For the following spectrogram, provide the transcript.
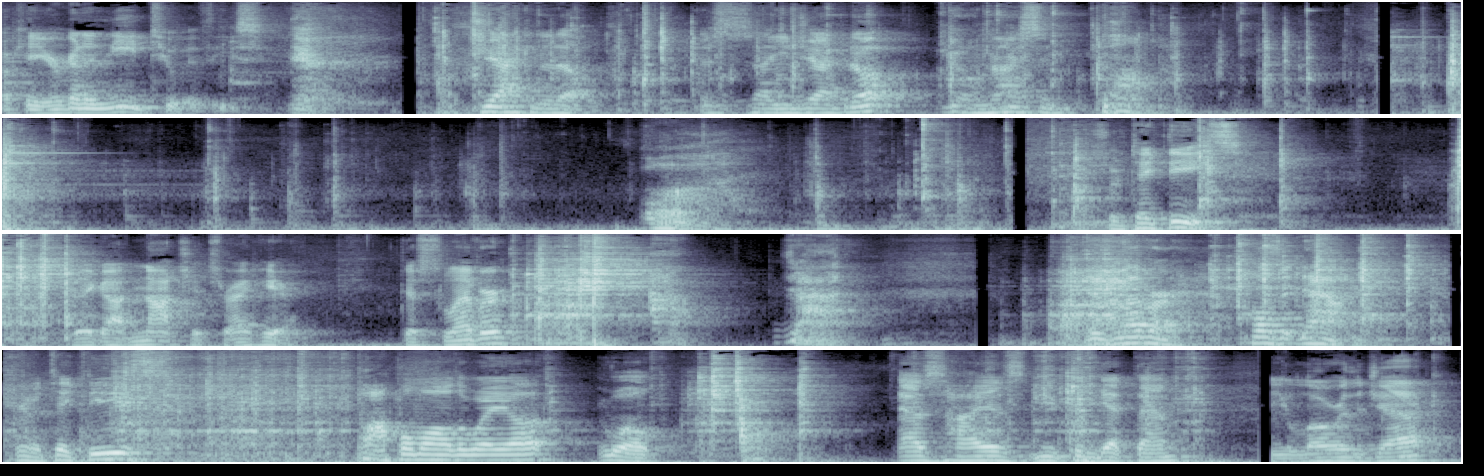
Okay, you're gonna need two of these. Jacking it up. This is how you jack it up. Go nice and pump. Ugh. So take these. They got notches right here. This lever. This lever pulls it down. You're gonna take these, pop them all the way up. Well, as high as you can get them. You lower the jack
